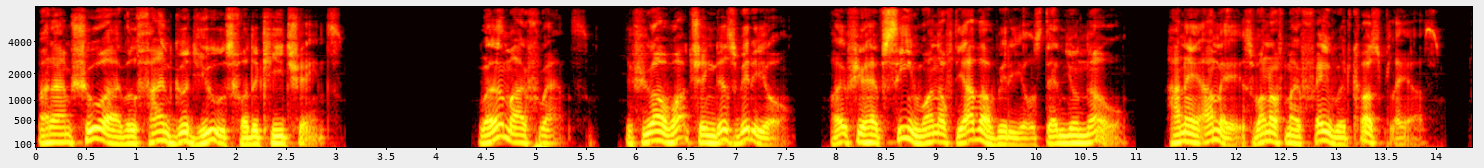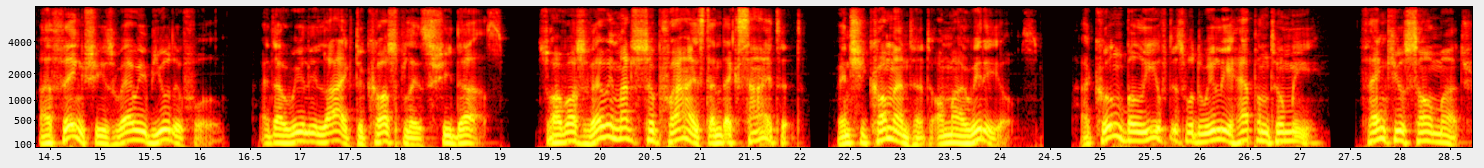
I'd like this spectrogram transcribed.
But I'm sure I will find good use for the keychains. Well, my friends, if you are watching this video, or if you have seen one of the other videos, then you know. Hane Ame is one of my favorite cosplayers. I think she is very beautiful, and I really like the cosplays she does. So I was very much surprised and excited when she commented on my videos. I couldn't believe this would really happen to me. Thank you so much.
